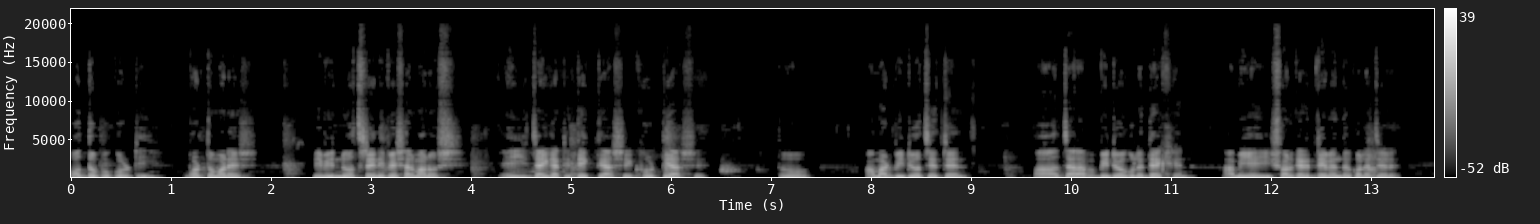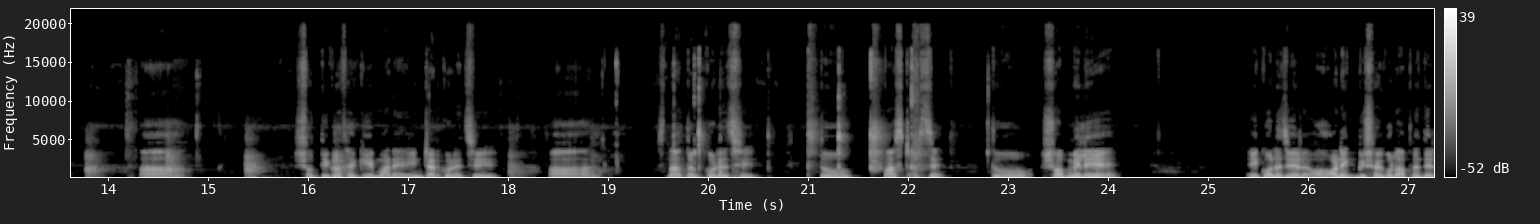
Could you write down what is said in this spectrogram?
পদ্মপুকুরটি। বর্তমানে বিভিন্ন শ্রেণি পেশার মানুষ এই জায়গাটি দেখতে আসে, ঘুরতে আসে। তো আমার ভিডিও চিত্রে যারা ভিডিওগুলো দেখেন, আমি এই সরকারি দেবেন্দ্র কলেজের সত্যি কথা কি মানে ইন্টার করেছি স্নাতক করেছি, তো মাস্টার্সে। তো সব মিলিয়ে এই কলেজের অনেক বিষয়গুলো আপনাদের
